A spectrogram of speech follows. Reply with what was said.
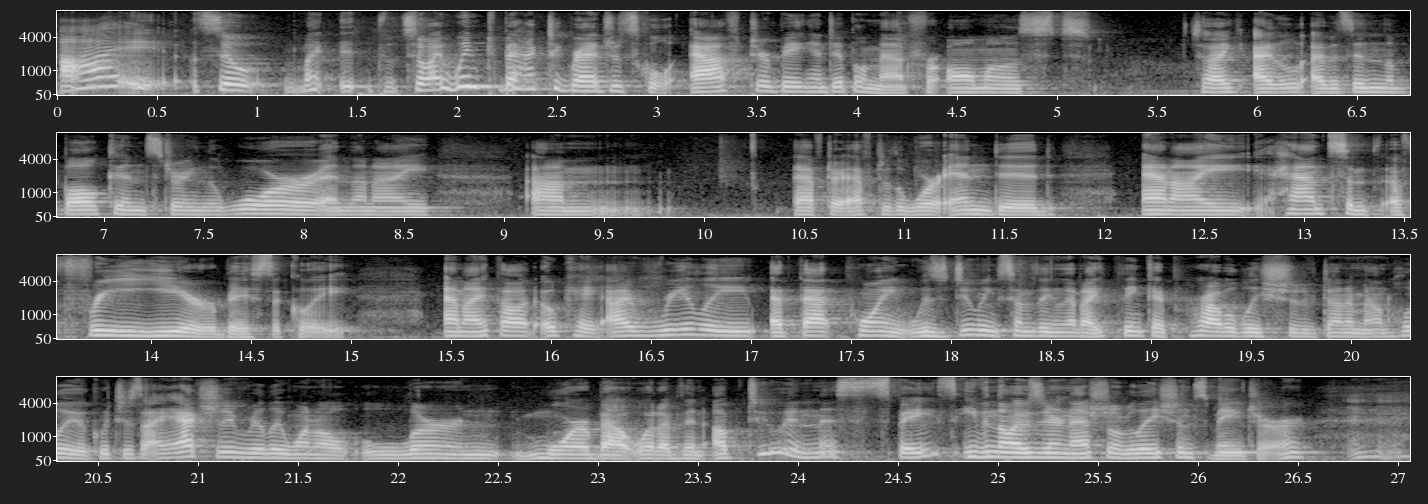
I so my, so I went back to graduate school after being a diplomat for almost. So I, I, I was in the Balkans during the war, and then I, um, after after the war ended, and I had some a free year basically. And I thought, okay, I really, at that point, was doing something that I think I probably should have done at Mount Holyoke, which is I actually really want to learn more about what I've been up to in this space, even though I was an international relations major. Mm-hmm.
